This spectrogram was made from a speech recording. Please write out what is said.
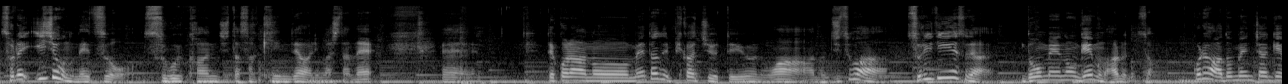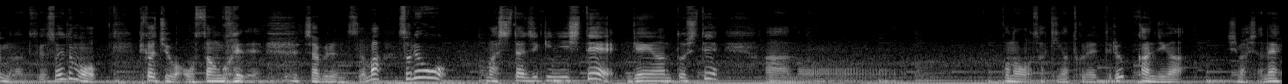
それ以上の熱をすごい感じた作品ではありましたね。えー、でこれあの名探偵ピカチュウっていうのはあの実は 3DS では同名のゲームがあるんですよ。これはアドベンチャーゲームなんですけどそれでもピカチュウはおっさん声で 喋るんですよ。まあそれをまあ、下敷きにして原案としてあのこの作品が作られてる感じがしましたね。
